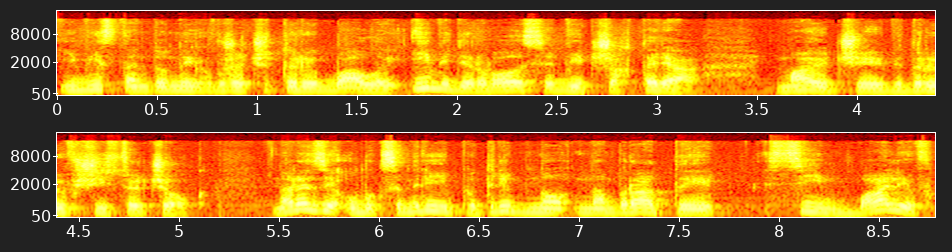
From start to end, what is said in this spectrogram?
і відстань до них вже 4 бали, і відірвалися від Шахтаря, маючи відрив 6 очок. Наразі Олександрії потрібно набрати 7 балів,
